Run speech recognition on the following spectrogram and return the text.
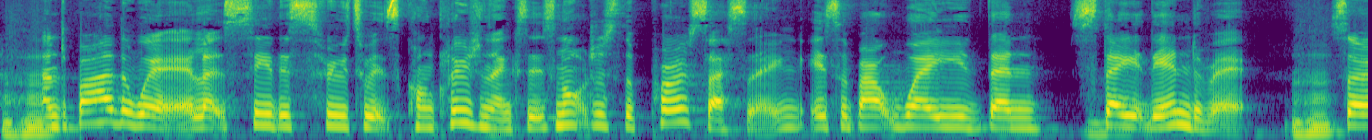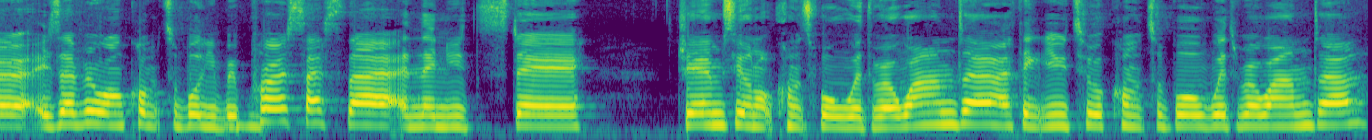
Mm-hmm. And by the way, let's see this through to its conclusion then, because it's not just the processing; it's about where you then stay at the end of it. Mm-hmm. So is everyone comfortable? You'd be processed there, and then you'd stay James, you're not comfortable with Rwanda. I think you two are comfortable with Rwanda.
